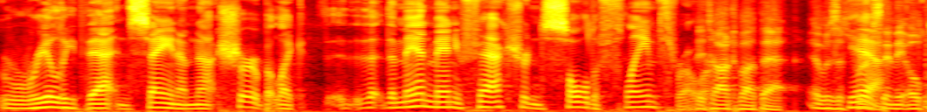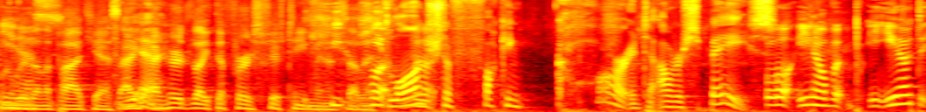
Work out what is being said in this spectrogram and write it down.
really that insane, I'm not sure. But like the, the man manufactured and sold a flamethrower. they talked about that. It was the Yeah. first thing they opened with on the podcast. I, Yeah. I heard like the first 15 minutes he, of it. he But- launched a fucking car into outer space. well, you know, but you have to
